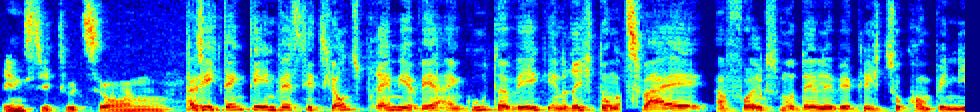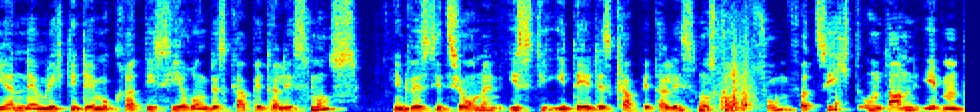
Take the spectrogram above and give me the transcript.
Institutionen. Also ich denke, die Investitionsprämie wäre ein guter Weg in Richtung zwei Erfolgsmodelle wirklich zu kombinieren, nämlich die Demokratisierung des Kapitalismus. Investitionen ist die Idee des Kapitalismus, Konsumverzicht, um dann eben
